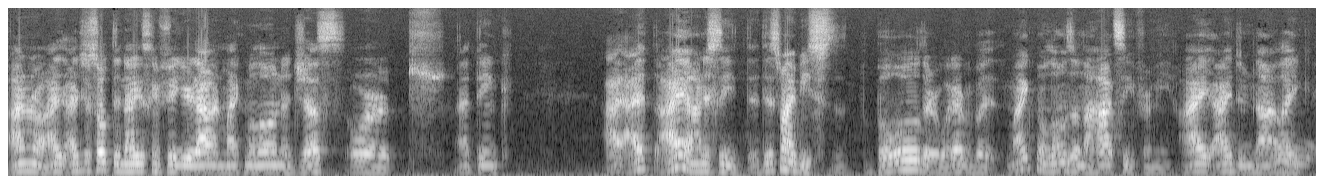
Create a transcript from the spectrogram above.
I don't know. I, I just hope the Nuggets can figure it out and Mike Malone adjusts. Or I think I I, I honestly this might be bold or whatever, but Mike Malone's on the hot seat for me. I I do not like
